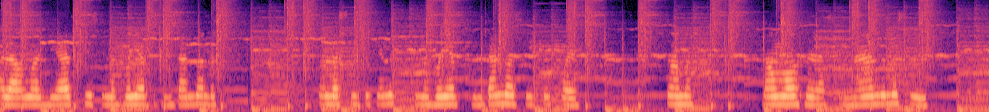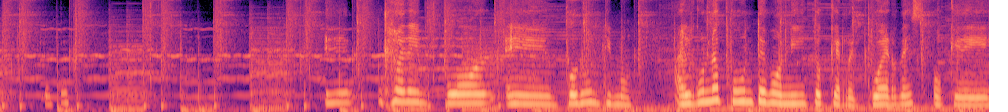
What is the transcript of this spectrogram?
a la humanidad que se nos vaya presentando, a los, con las situaciones que se nos vaya presentando, así que pues todos vamos relacionándonos y pues, eh, Karen, por, eh, por último, ¿algún apunte bonito que recuerdes o que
